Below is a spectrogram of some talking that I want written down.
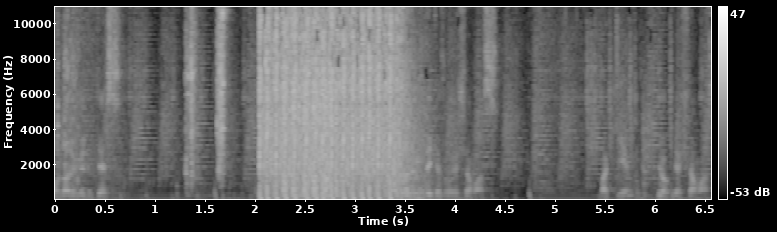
ondan ümidi kes. Ondan ümidi kes o yaşamaz. Bakayım yok yaşamaz.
